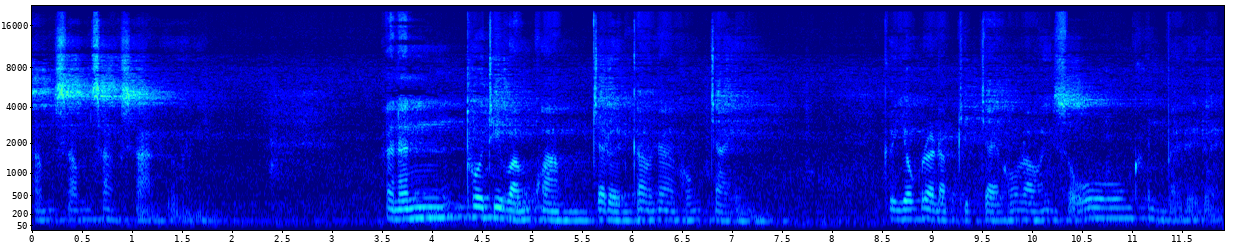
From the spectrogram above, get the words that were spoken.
ซ้ำๆซากๆอยู่อย่างนี้อันนั้นผู้ที่หวังความเจริญก้าวหน้าของใจ คือยกระดับจิตใจของเราให้สูงขึ้นไปเรื่อย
